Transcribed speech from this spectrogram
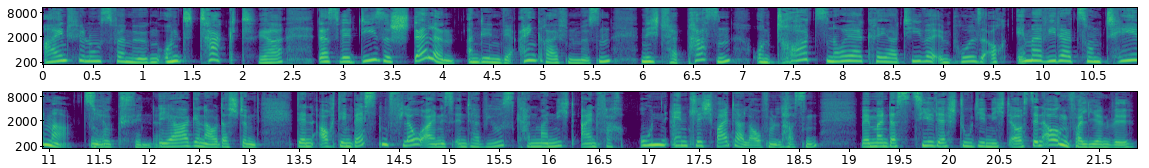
Einfühlungsvermögen und Takt, ja, dass wir diese Stellen, an denen wir eingreifen müssen, nicht verpassen und trotz neuer kreativer Impulse auch immer wieder zum Thema zurückfinden. Ja, ja, genau, das stimmt. Denn auch den besten Flow eines Interviews kann man nicht einfach unendlich weiterlaufen lassen, wenn man das Ziel der Studie nicht aus den Augen verlieren will.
